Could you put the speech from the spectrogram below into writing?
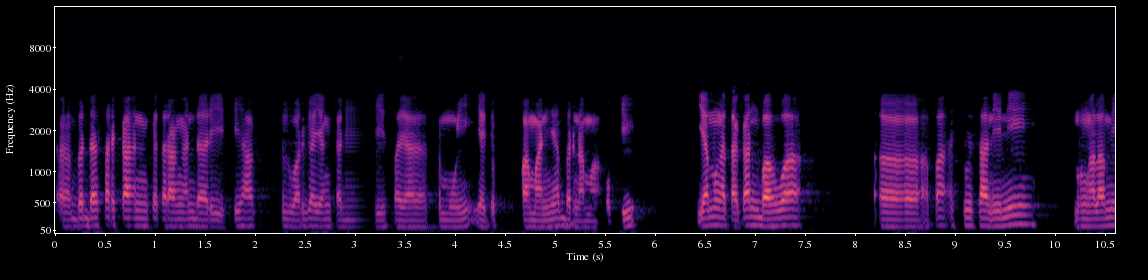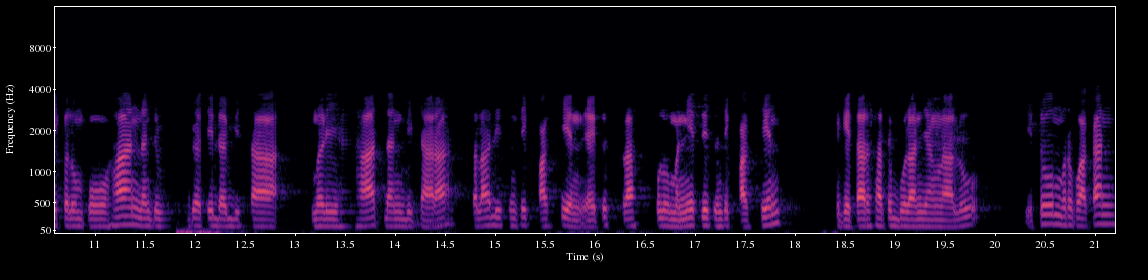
Uh, berdasarkan keterangan dari pihak keluarga yang tadi saya temui, yaitu pamannya bernama Opi, ia mengatakan bahwa uh, apa Susan ini mengalami kelumpuhan dan juga tidak bisa melihat dan bicara setelah disuntik vaksin, yaitu setelah 10 menit disuntik vaksin sekitar satu bulan yang lalu itu merupakan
